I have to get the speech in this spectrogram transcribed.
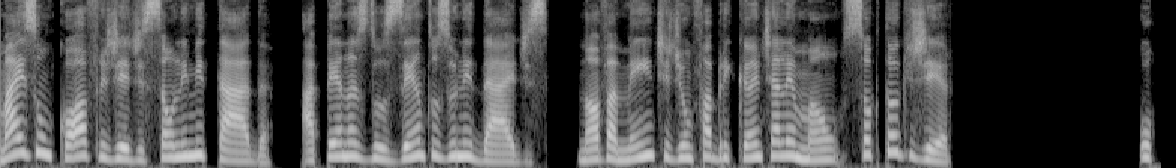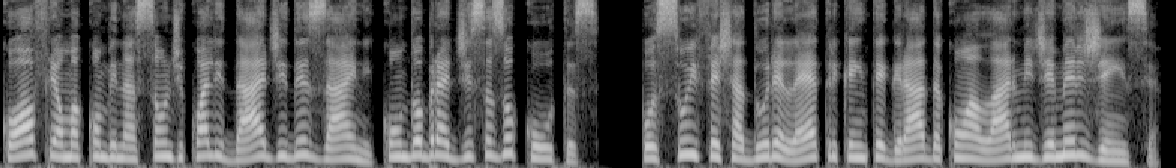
Mais um cofre de edição limitada, apenas 200 unidades, novamente de um fabricante alemão, Soktogger. O cofre é uma combinação de qualidade e design com dobradiças ocultas. Possui fechadura elétrica integrada com alarme de emergência.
